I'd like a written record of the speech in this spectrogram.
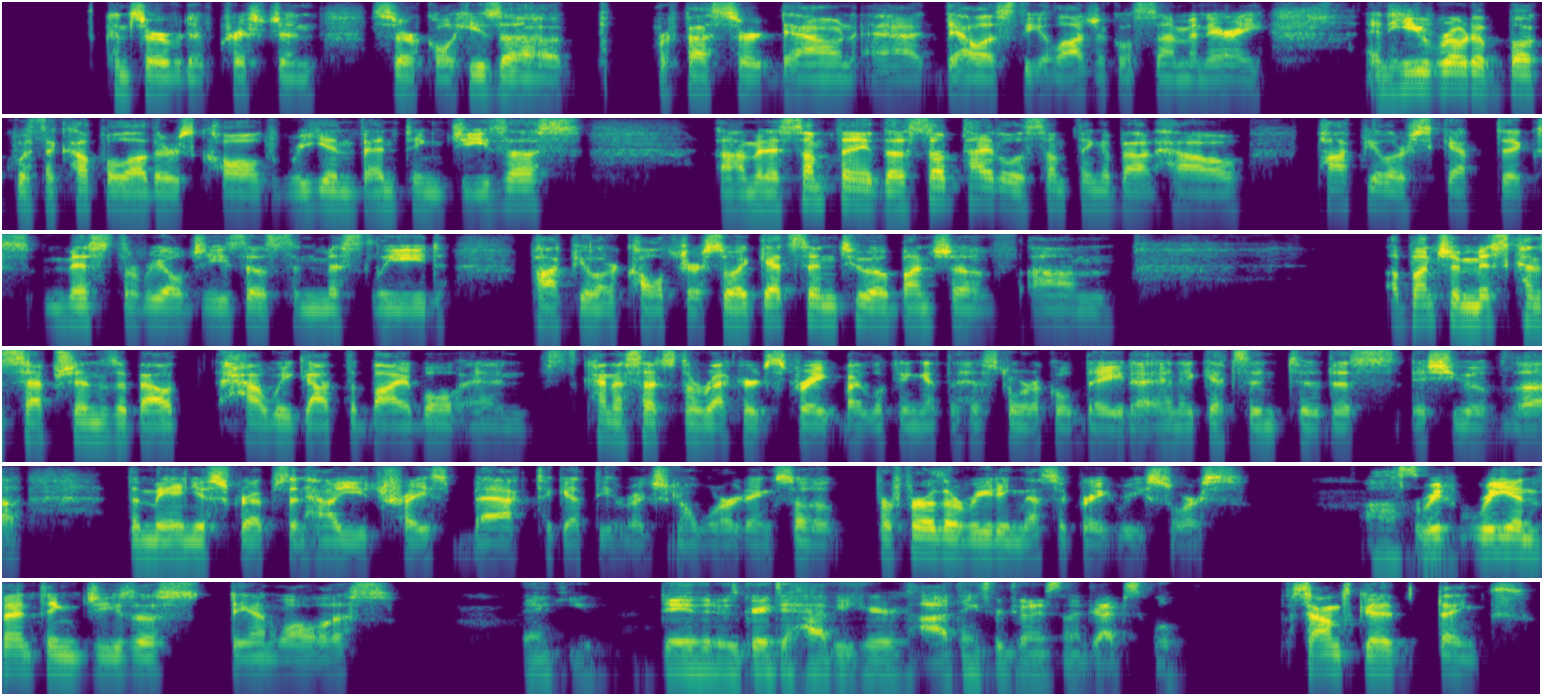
conservative Christian circle. He's a professor down at Dallas Theological Seminary. And he wrote a book with a couple others called Reinventing Jesus. Um, and it's something, the subtitle is something about how popular skeptics miss the real Jesus and mislead popular culture. So it gets into a bunch of um, a bunch of misconceptions about how we got the Bible and kind of sets the record straight by looking at the historical data. And it gets into this issue of the the manuscripts and how you trace back to get the original wording. So for further reading, that's a great resource. Awesome. Re- reinventing Jesus, Dan Wallace. Thank you. David, it was great to have you here. Uh, thanks for joining us on the drive school. Sounds good. Thanks.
